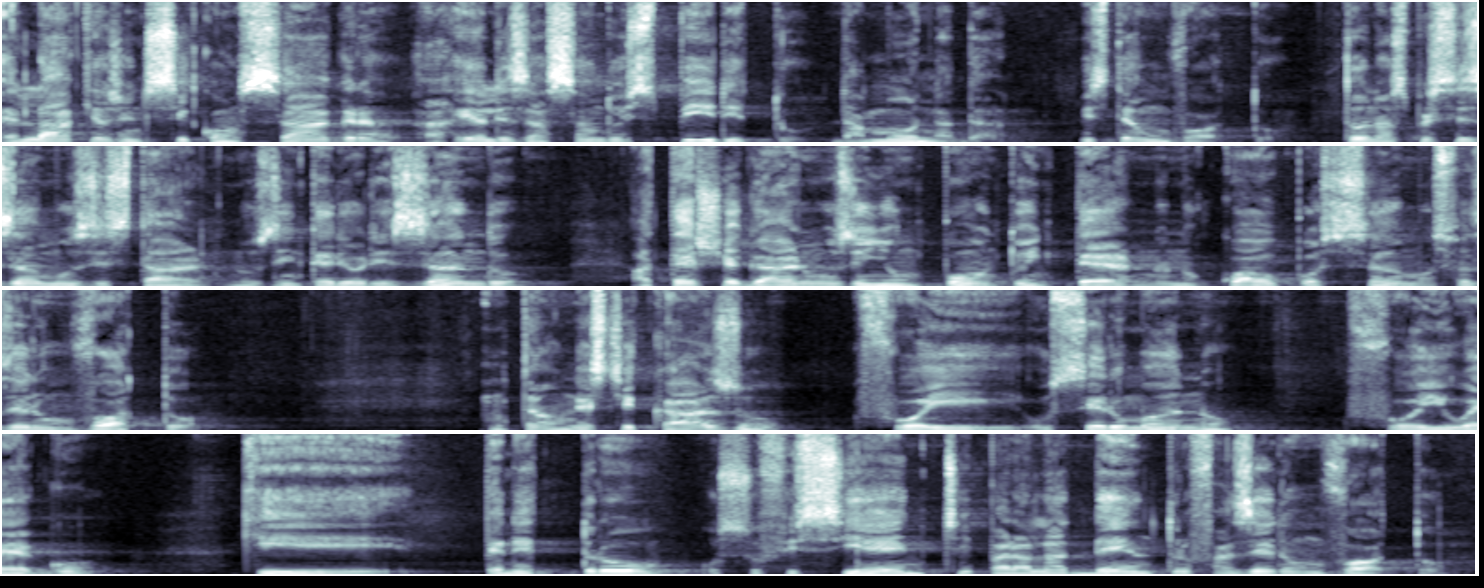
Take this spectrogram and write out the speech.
É lá que a gente se consagra à realização do espírito, da mônada. Isto é um voto. Então nós precisamos estar nos interiorizando até chegarmos em um ponto interno no qual possamos fazer um voto. Então, neste caso, foi o ser humano, foi o ego que penetrou o suficiente para lá dentro fazer um voto.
